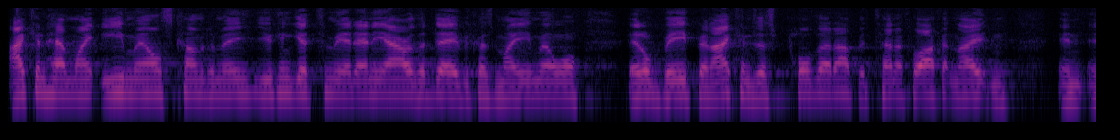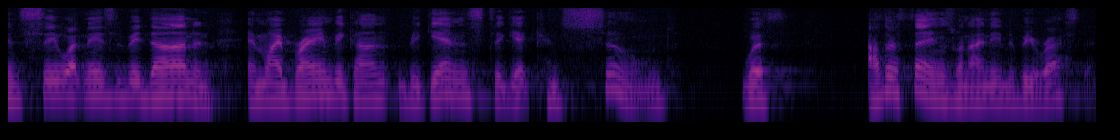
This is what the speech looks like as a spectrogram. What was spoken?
I can have my emails come to me. You can get to me at any hour of the day because my email will it'll beep and I can just pull that up at 10 o'clock at night and and, and see what needs to be done. And, and my brain begun, begins to get consumed with other things when I need to be resting.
